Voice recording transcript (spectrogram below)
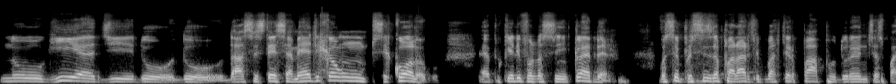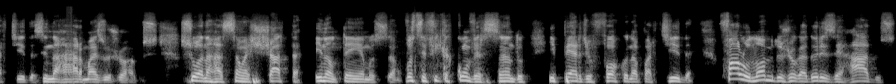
no guia de, do, do, da assistência médica um psicólogo, é porque ele falou assim, Kleber, você precisa parar de bater papo durante as partidas e narrar mais os jogos. Sua narração é chata e não tem emoção. Você fica conversando e perde o foco na partida, fala o nome dos jogadores errados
